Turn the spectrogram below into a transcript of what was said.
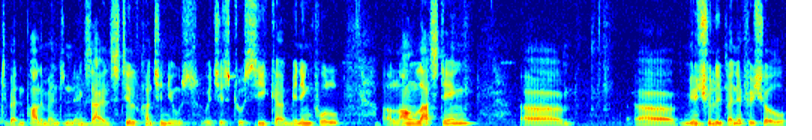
Tibetan parliament in exile still continues, which is to seek a meaningful, uh, long-lasting, uh, uh, mutually beneficial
